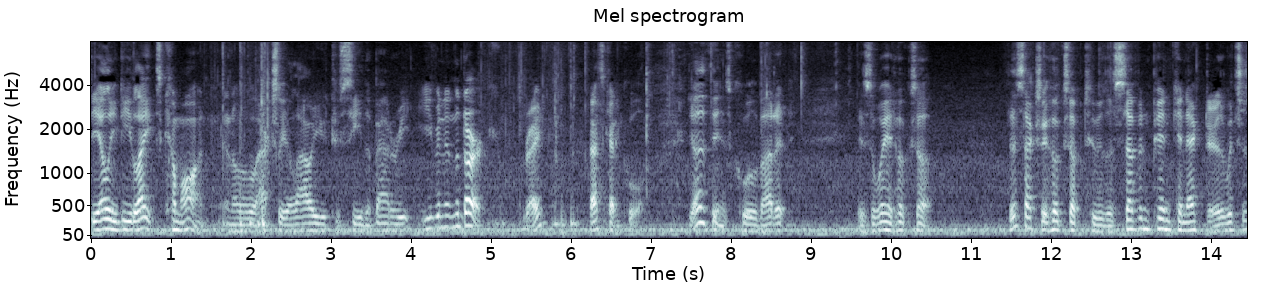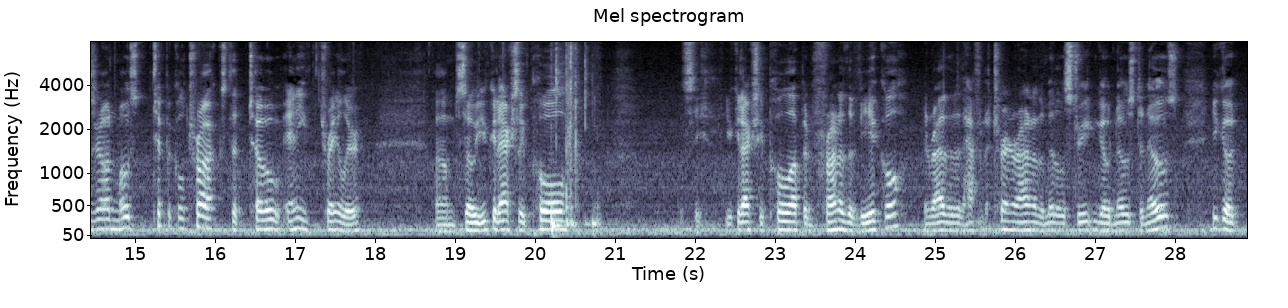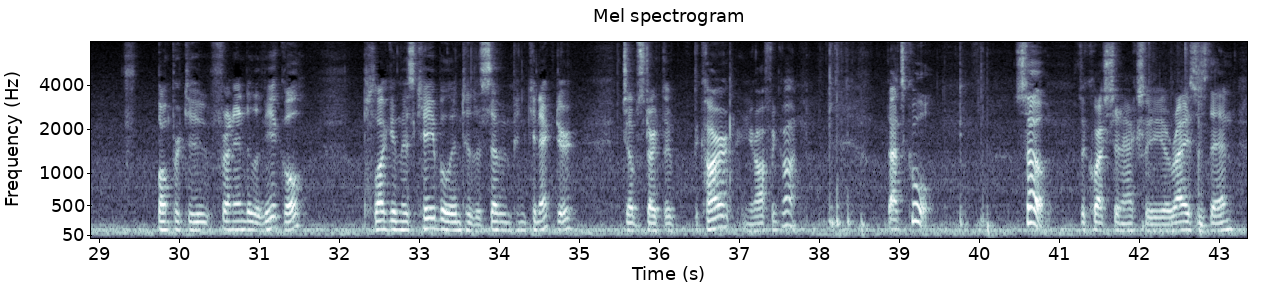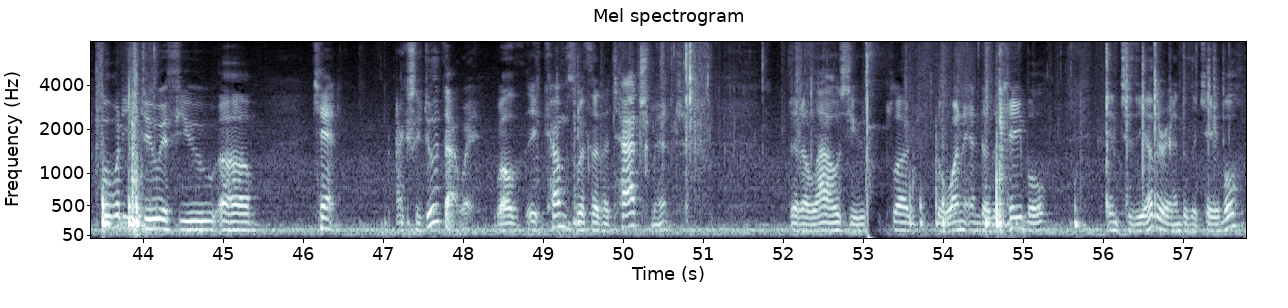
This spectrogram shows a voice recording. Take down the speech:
the LED lights come on and it'll actually allow you to see the battery even in the dark, right? That's kind of cool. The other thing that's cool about it is the way it hooks up. This actually hooks up to the seven pin connector, which is on most typical trucks that tow any trailer. Um, so you could actually pull, let's see, you could actually pull up in front of the vehicle and rather than having to turn around in the middle of the street and go nose to nose, you go bumper to front end of the vehicle, plug in this cable into the seven pin connector, jump start the, the car, and you're off and gone. That's cool. So the question actually arises then, well, what do you do if you um, can't actually do it that way? Well, it comes with an attachment that allows you to plug the one end of the cable into the other end of the cable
